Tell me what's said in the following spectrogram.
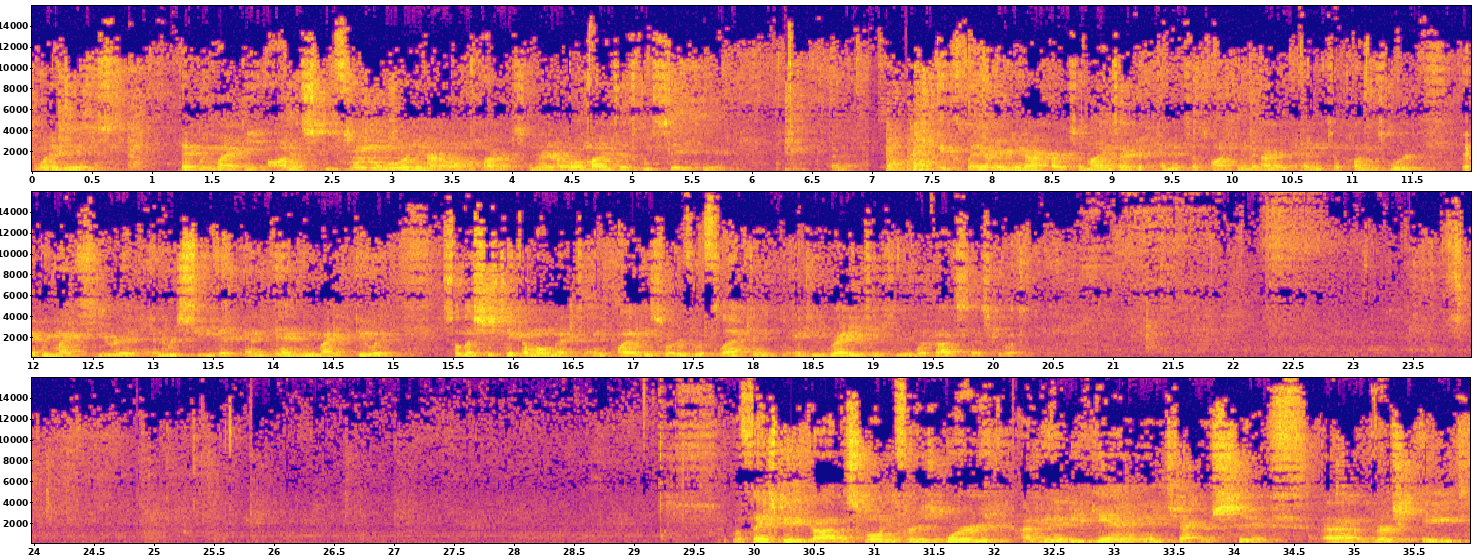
what it is, that we might be honest before the Lord in our own hearts and in our own minds as we sit here. Uh, declaring in our hearts and minds our dependence upon Him and our dependence upon His Word, that we might hear it and receive it, and then we might do it. So let's just take a moment and quietly sort of reflect and, and be ready to hear what God says to us. Well, thanks be to God this morning for His Word. I'm going to begin in chapter 6, uh, verse 8,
